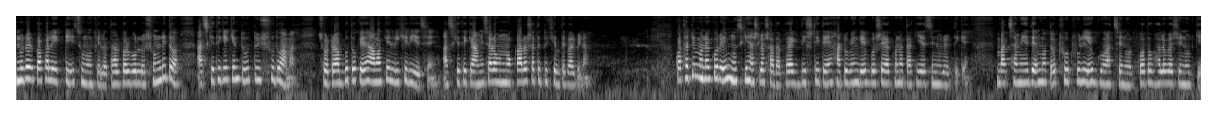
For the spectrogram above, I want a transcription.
নূরের কপালে একটি চুমু খেলো। তারপর বলল, শুনলি তো, আজকে থেকে কিন্তু তুই শুধু আমার। ছোট আব্বু তোকে আমাকে লিখে দিয়েছে। আজকে থেকে আমি ছাড়া অন্য কারোর সাথে তুই খেলতে পারবি না। কথাটি মনে করে মুচকি হাসলো সাদাপ। এক দৃষ্টিতে হাঁটু ভেঙে বসে এখনও তাকিয়েছে নূরের দিকে। বাচ্চা মেয়েদের মতো ঠুট ফুলিয়ে ঘুমাচ্ছে নূর। কত ভালোবাসে নূরকে।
